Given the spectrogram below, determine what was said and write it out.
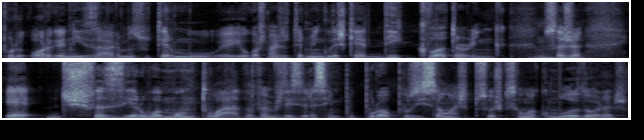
por organizar, mas o termo, eu gosto mais do termo em inglês que é decluttering, uhum. ou seja, é desfazer o amontoado, vamos dizer assim, por, por oposição às pessoas que são acumuladoras,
